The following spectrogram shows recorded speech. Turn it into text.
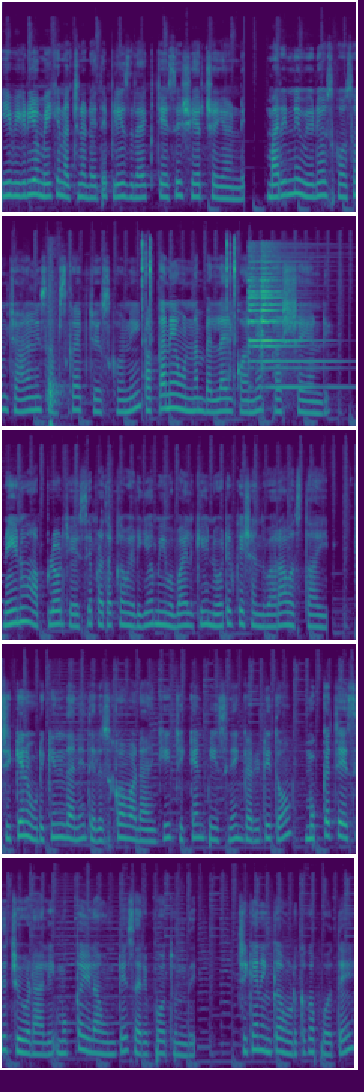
ఈ వీడియో మీకు నచ్చినట్లయితే ప్లీజ్ లైక్ చేసి షేర్ చేయండి. మరిన్ని వీడియోస్ కోసం ఛానల్ని సబ్స్క్రైబ్ చేసుకొని పక్కనే ఉన్న బెల్ ఐకాన్ని ప్రెస్ చేయండి. నేను అప్లోడ్ చేసే ప్రతి ఒక్క వీడియో మీ మొబైల్కి నోటిఫికేషన్ ద్వారా వస్తాయి. చికెన్ ఉడికిందని తెలుసుకోవడానికి చికెన్ పీస్ని గరిటితో ముక్క చేసి చూడాలి. ముక్క ఇలా ఉంటే సరిపోతుంది. చికెన్ ఇంకా ఉడకకపోతే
